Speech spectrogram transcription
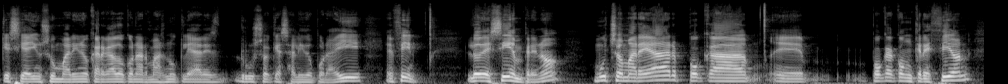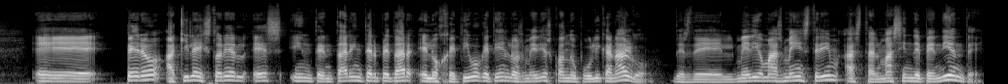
que si hay un submarino cargado con armas nucleares ruso que ha salido por ahí, en fin, lo de siempre, ¿no? Mucho marear, poca, eh, poca concreción, eh, pero aquí la historia es intentar interpretar el objetivo que tienen los medios cuando publican algo, desde el medio más mainstream hasta el más independiente.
